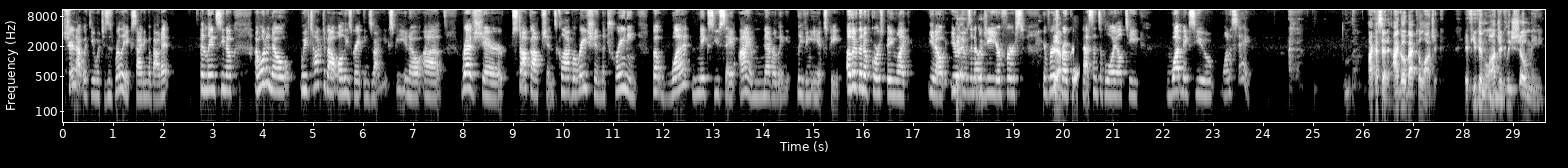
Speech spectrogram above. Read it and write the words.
share that with you which is really exciting about it and lance you know i want to know we've talked about all these great things about exp you know uh rev share stock options collaboration the training but what makes you say, I am never le- leaving EXP? Other than, of course, being like, you know, it was an OG, your first, your first yeah. broker, that sense of loyalty. What makes you want to stay? Like I said, I go back to logic. If you can mm-hmm. logically show me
